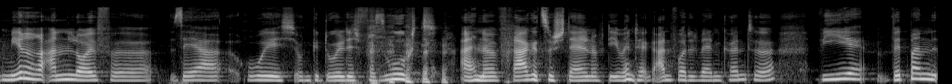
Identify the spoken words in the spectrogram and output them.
mehrere Anläufe sehr ruhig und geduldig versucht, eine Frage zu stellen, auf die eventuell geantwortet werden könnte. Wie wird man,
